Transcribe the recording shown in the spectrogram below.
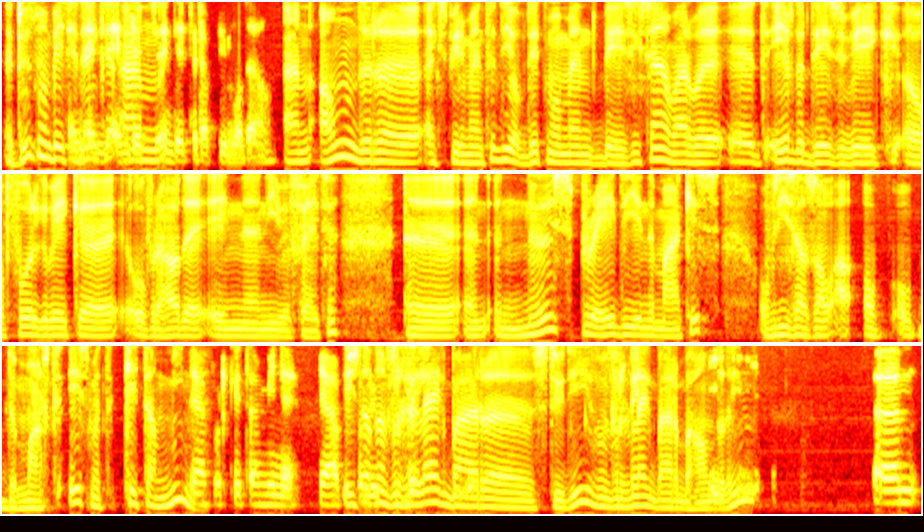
Het doet me een beetje denken in, aan, dit, in dit therapiemodel. aan andere experimenten die op dit moment bezig zijn, waar we het eerder deze week of vorige week eh, over hadden in uh, Nieuwe Feiten. Uh, een, een neusspray die in de maak is, of die zelfs al op, op de markt is, met ketamine. Ja, voor ketamine. Ja, is dat een vergelijkbare dus, studie, of een vergelijkbare behandeling? Um,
